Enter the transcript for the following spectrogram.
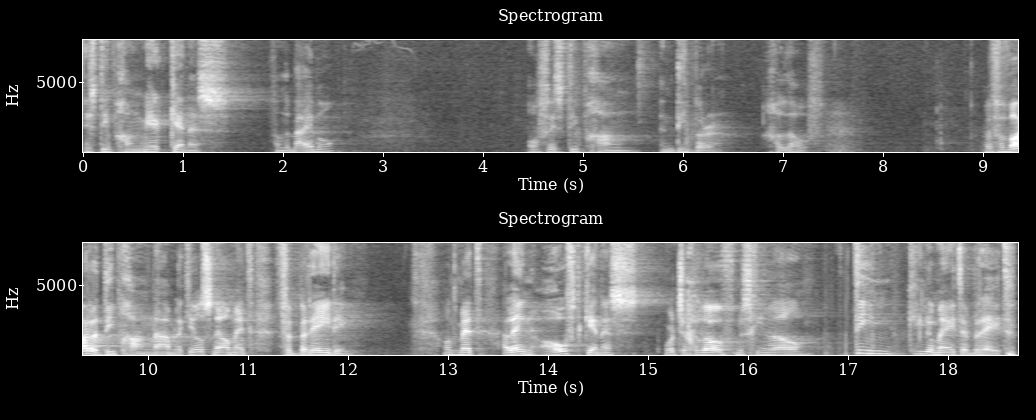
Is diepgang meer kennis van de Bijbel? Of is diepgang een dieper geloof? We verwarren diepgang namelijk heel snel met verbreding. Want met alleen hoofdkennis wordt je geloof misschien wel 10 kilometer breed.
